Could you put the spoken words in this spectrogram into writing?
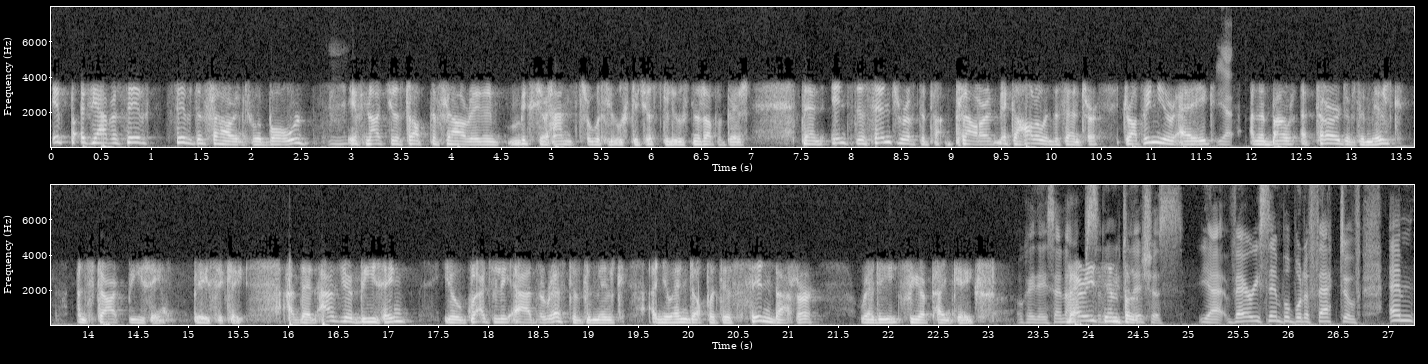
If if you have a sieve, sieve the flour into a bowl. Mm. If not, just drop the flour in and mix your hands through it loosely, just to loosen it up a bit. Then into the centre of the flour, make a hollow in the centre. Drop in your egg Yeah. and about a third of the milk, and start beating basically. And then as you're beating, you gradually add the rest of the milk, and you end up with this thin batter ready for your pancakes. Okay, they sound Very absolutely simple. delicious. Yeah, very simple but effective. Um,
